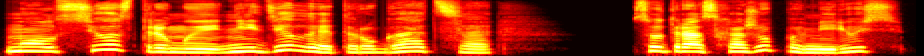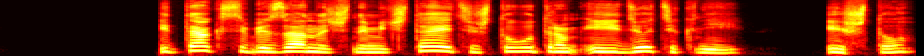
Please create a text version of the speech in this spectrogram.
Мол, сестры мы, не делай это ругаться. С утра схожу, помирюсь. И так себе за ночь намечтаете, что утром и идете к ней. И что?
